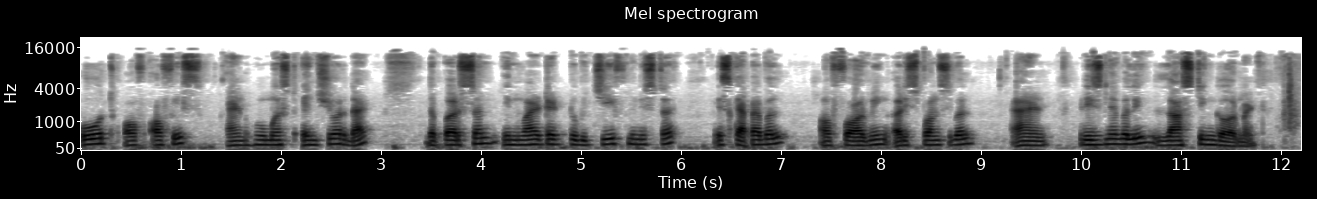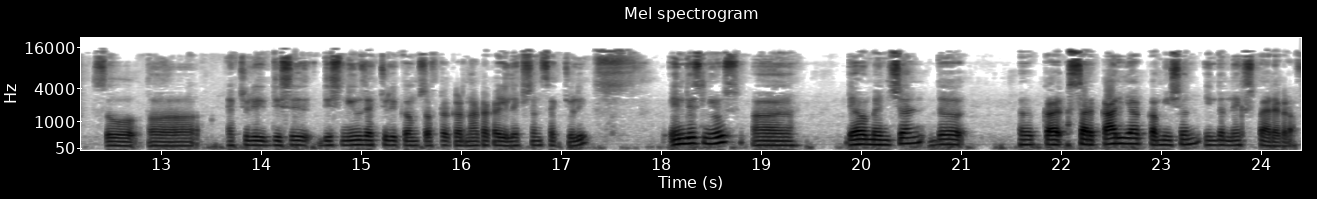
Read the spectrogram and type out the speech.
oath of office and who must ensure that the person invited to be chief minister is capable of forming a responsible and reasonably lasting government so uh, actually this is this news actually comes after karnataka elections actually in this news uh, they have mentioned the sarkaria commission in the next paragraph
